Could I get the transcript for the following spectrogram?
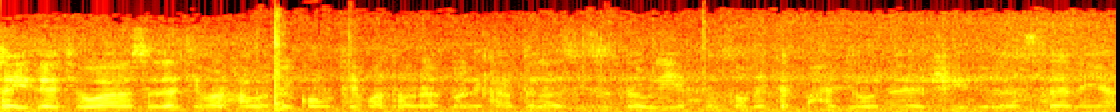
سيداتي وسادتي مرحبا بكم. في مطار الملك عبد العزيز الدولي التوقيت المحلي هنا يشير إلى الثانية.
